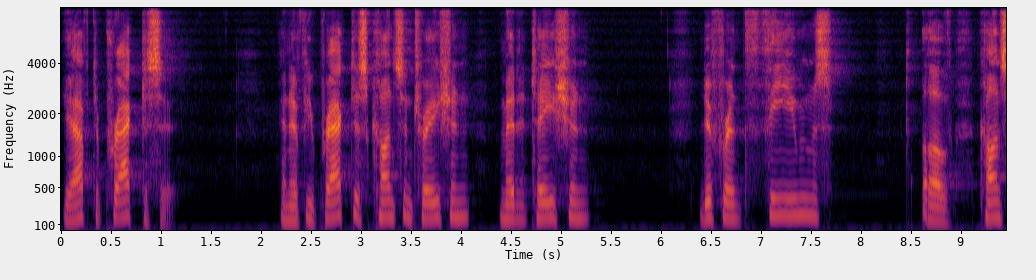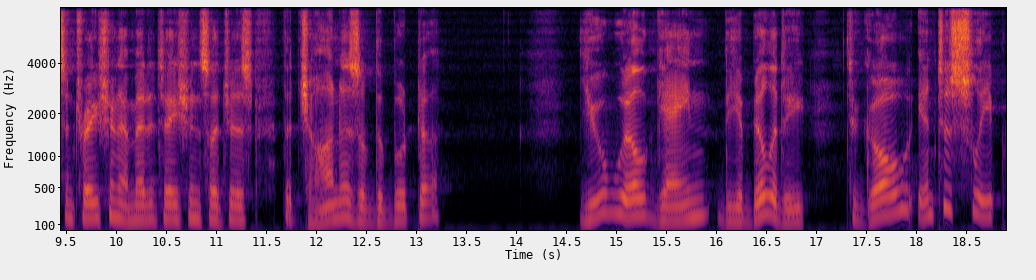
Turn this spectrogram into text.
you have to practice it. And if you practice concentration, meditation, different themes of concentration and meditation, such as the jhanas of the Buddha, you will gain the ability to go into sleep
